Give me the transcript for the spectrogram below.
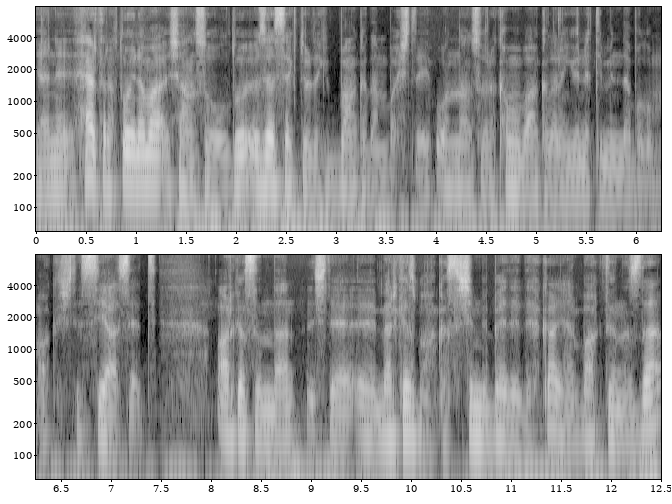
yani her tarafta oynama şansı oldu. Özel sektördeki bir bankadan başlayıp ondan sonra kamu bankaların yönetiminde bulunmak, işte siyaset, arkasından işte e, Merkez Bankası, şimdi BDDK yani baktığınızda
